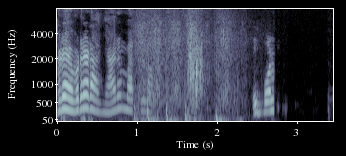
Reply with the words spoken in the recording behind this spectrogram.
എടാ എവിടെടാ? ഞാനും മറ്റടാ. ഇപ്പോൾ കുറെ ഞാൻ എടുത്ത് ആ,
